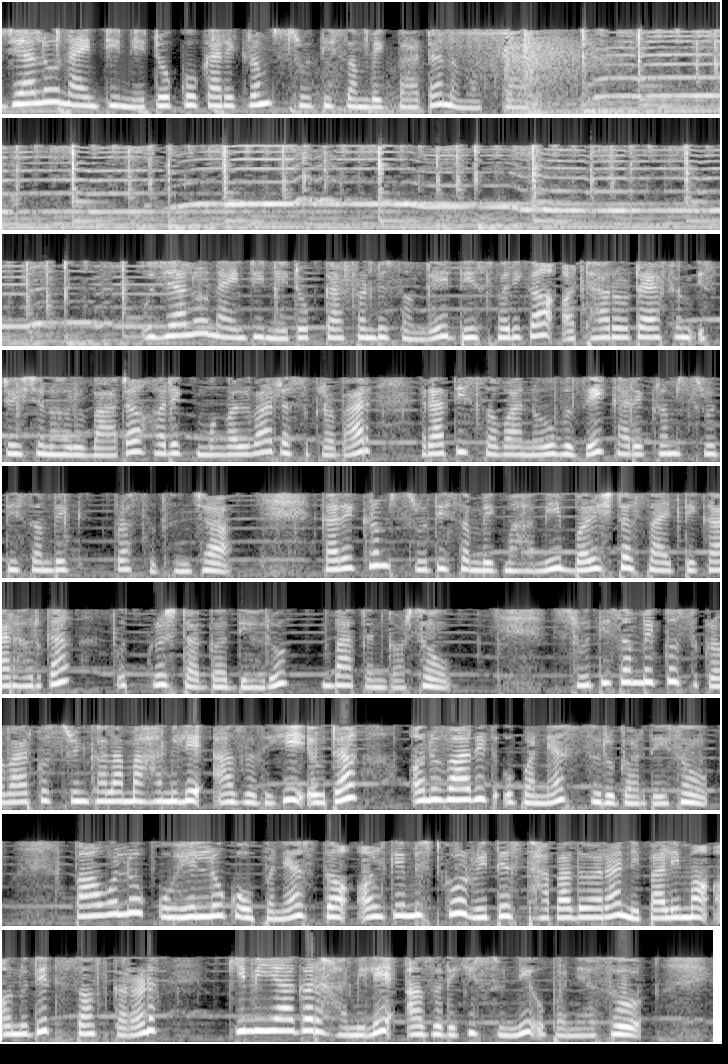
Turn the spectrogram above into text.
उज्यालो ninety नेटवर्कको कार्यक्रम श्रुति सम्वेकबाट नमस्कार। उज्यालो नाइन्टी नेटवर्क काठमाडौँसँगै देशभरिका अठारवटा एफएम स्टेशनहरूबाट हरेक मंगलबार र शुक्रबार राति सवा नौ बजे कार्यक्रम श्रुति सम्वेक प्रस्तुत हुन्छ। कार्यक्रम श्रुति सम्वेकमा हामी वरिष्ठ साहित्यकारहरूका उत्कृष्ट गद्यहरू वाचन गर्छौं। श्रुति सम्वेकको शुक्रबारको श्रृंखलामा हामीले आजदेखि एउटा अनुवादित उपन्यास शुरू गर्दैछौ। पावलो कोहेल्लोको उपन्यास द अल्केमिस्टको रितेश थापाद्वारा नेपालीमा अनुदित संस्करण किमियागर हामीले आजदेखि सुन्ने उपन्यास हो।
